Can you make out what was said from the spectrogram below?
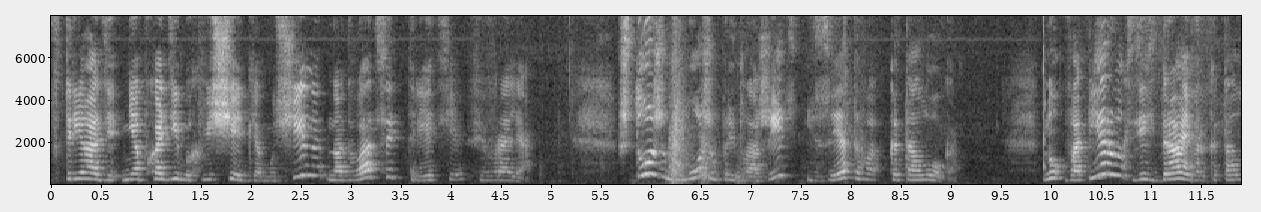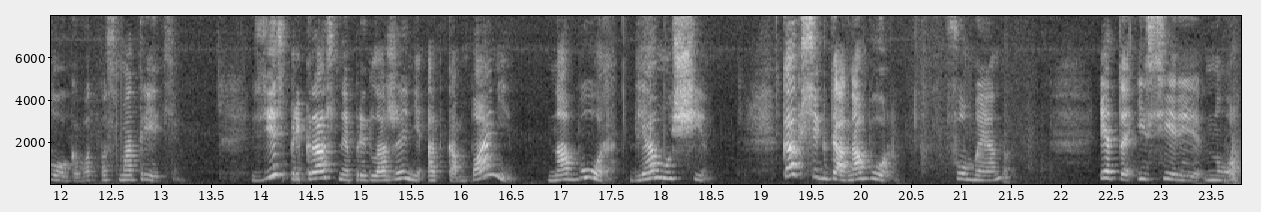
в триаде необходимых вещей для мужчины на 23 февраля. Что же мы можем предложить из этого каталога? Ну, во-первых, здесь драйвер каталога, вот посмотрите. Здесь прекрасное предложение от компании набора для мужчин. Как всегда, набор Фомен. Это из серии Норд,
